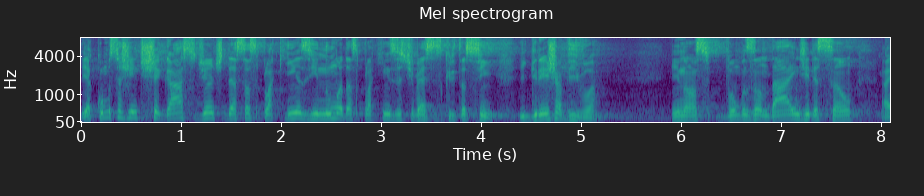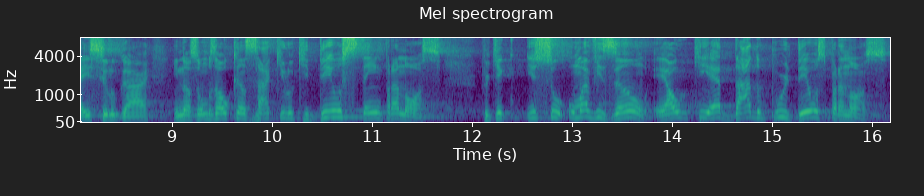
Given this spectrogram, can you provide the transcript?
E é como se a gente chegasse diante dessas plaquinhas e numa das plaquinhas estivesse escrito assim: Igreja Viva. E nós vamos andar em direção a esse lugar e nós vamos alcançar aquilo que Deus tem para nós. Porque isso, uma visão, é algo que é dado por Deus para nós.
